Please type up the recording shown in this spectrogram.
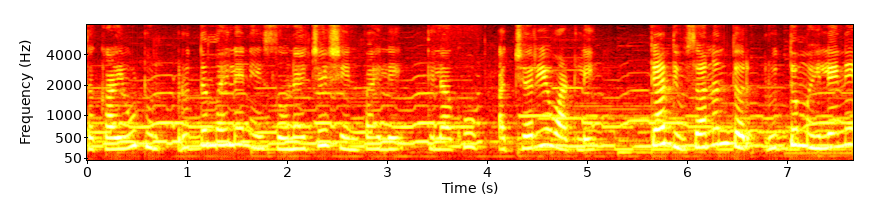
सकाळी उठून वृद्ध महिलेने सोन्याचे शेण पाहिले. तिला खूप आश्चर्य वाटले. त्या दिवसानंतर वृद्ध महिलेने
